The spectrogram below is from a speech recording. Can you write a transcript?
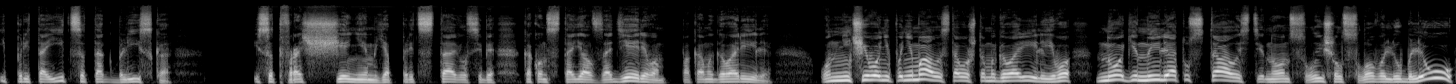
и притаиться так близко! И с отвращением я представил себе, как он стоял за деревом, пока мы говорили. Он ничего не понимал из того, что мы говорили, его ноги ныли от усталости, но он слышал слово «люблю»,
